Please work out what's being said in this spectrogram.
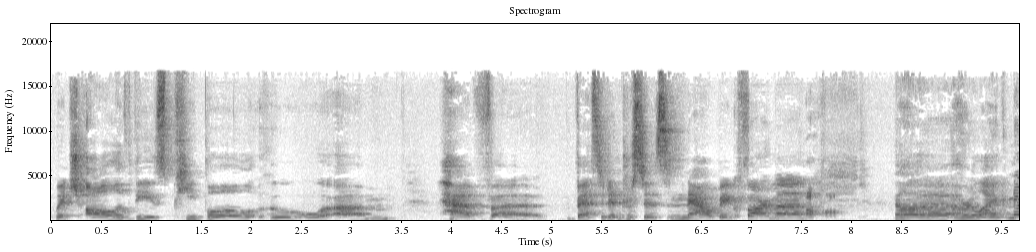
which all of these people who um, have uh, vested interests in now big pharma uh-huh. Uh, are like, no,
